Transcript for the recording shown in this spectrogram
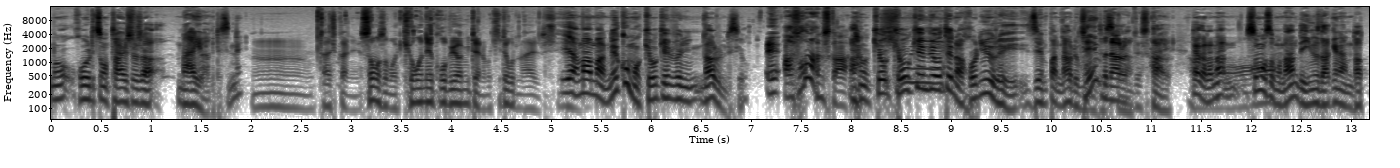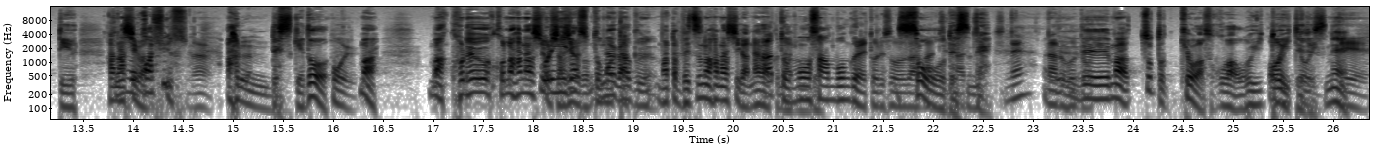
の法律の対象じゃないわけですね。うん、確かに、そもそも狂猫病みたいなのも聞いたことないですし、ね、いや、まあまあ、猫も狂犬病になるんですよ。え、あ、そうなんですか？あの狂狂犬病というのは哺乳類全般になるもの全部なるんですか？はい、だからなそもそもなんで犬だけなんだっていう話はね。あるんですけどはい、まあ、まあ、これを、この話をし始めるこれ言い出すともう長く、また別の話が長あくなるので。ともう3本ぐらい取れそうな感じになっちゃうんですね。なるほど。で、まあ、ちょっと今日はそこは置いといてですね、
